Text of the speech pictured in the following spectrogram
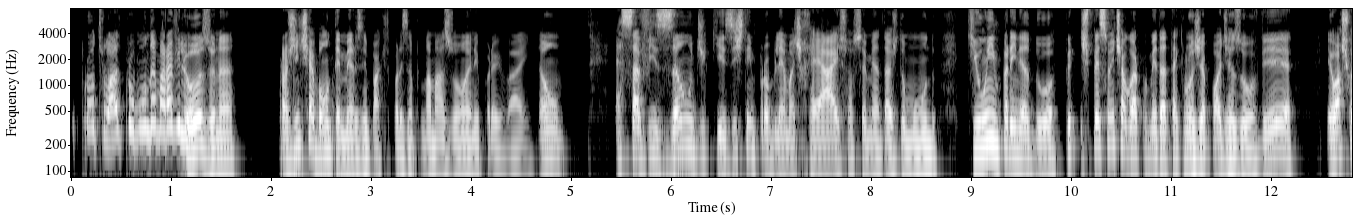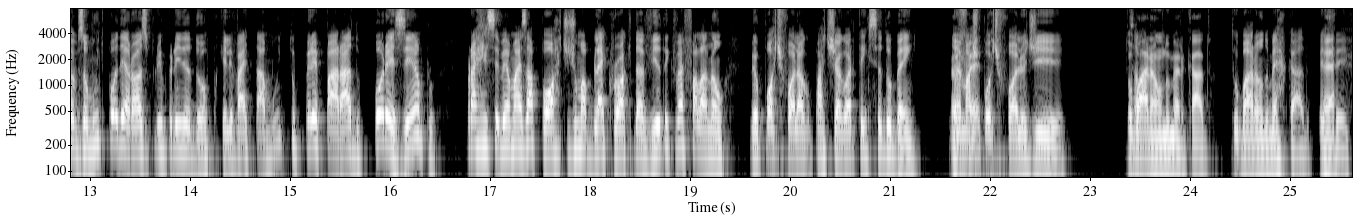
e por outro lado, para o mundo é maravilhoso, né? Para a gente é bom ter menos impacto, por exemplo, na Amazônia e por aí vai. Então, essa visão de que existem problemas reais socioambientais do mundo que o empreendedor, especialmente agora por meio da tecnologia, pode resolver, eu acho que é uma visão muito poderosa para o empreendedor, porque ele vai estar tá muito preparado, por exemplo, para receber mais aporte de uma BlackRock da vida que vai falar: não, meu portfólio a partir de agora tem que ser do bem. Não Perfeito. é mais portfólio de. Tubarão sabe? do mercado. Tubarão do mercado, perfeito.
